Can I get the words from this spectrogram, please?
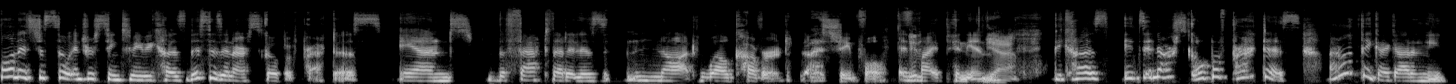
Well, and it's just so interesting to me because this is in our scope of practice. And the fact that it is not well covered is shameful, in It- my opinion. yeah Because it's in our scope of practice. I don't think I got any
